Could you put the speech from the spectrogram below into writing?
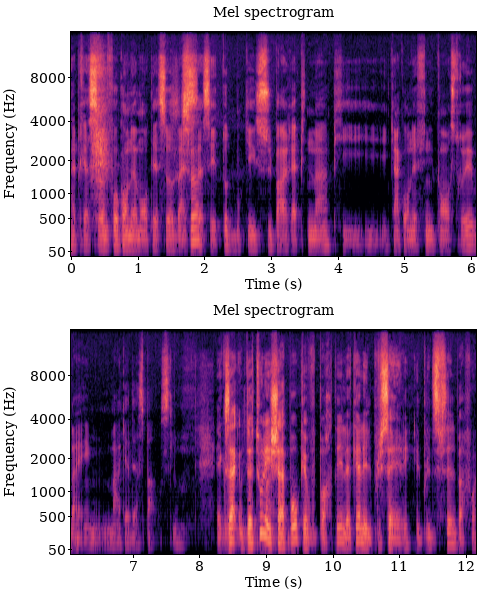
après ça, une fois qu'on a monté ça, ben, ça. ça, s'est tout booké super rapidement. Puis quand on a fini de construire, ben, il manquait d'espace. Exact. De tous les chapeaux que vous portez, lequel est le plus serré et le plus difficile parfois?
